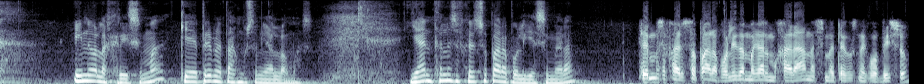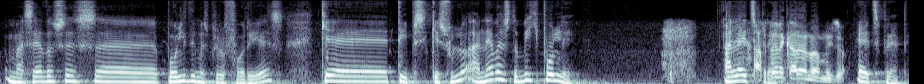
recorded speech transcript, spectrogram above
είναι όλα χρήσιμα και πρέπει να τα έχουμε στο μυαλό μας. Γιάννη, θέλω να σε ευχαριστήσω πάρα πολύ για σήμερα. Θέλω να σε ευχαριστώ πάρα πολύ. Ήταν μεγάλη μου χαρά να συμμετέχω στην εκπομπή σου. Μας έδωσες ε, πολύτιμες πληροφορίες και tips. Και σου λέω, ανέβασε τον πύχη πολύ. Αλλά έτσι Αυτό πρέπει. είναι καλό νομίζω. Έτσι πρέπει.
